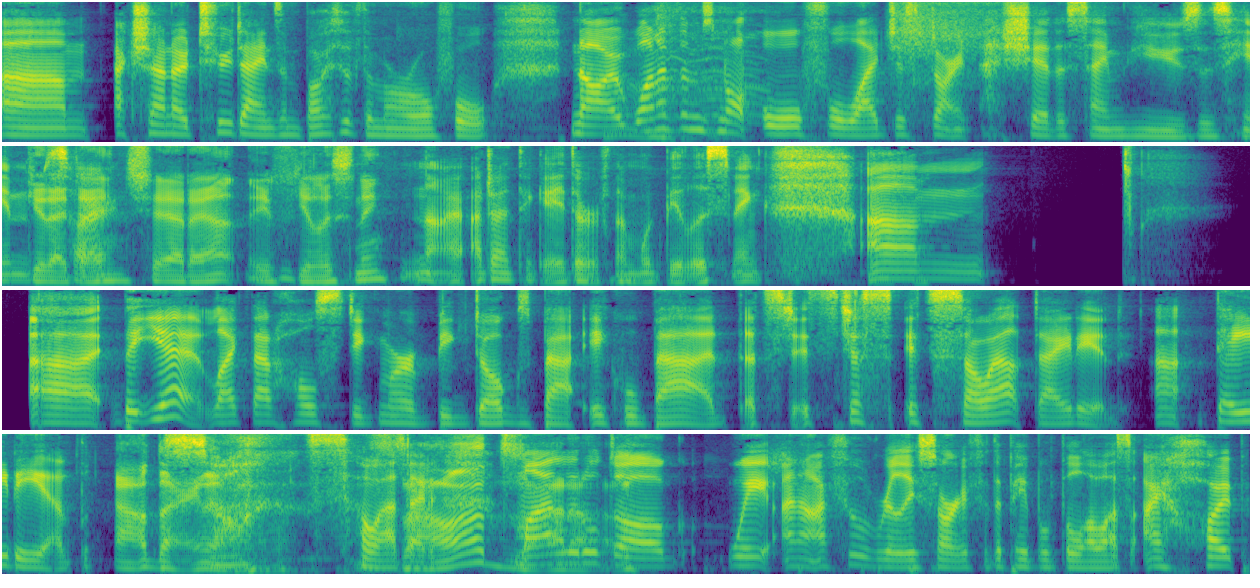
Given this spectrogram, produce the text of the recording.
Um, actually, I know two Danes, and both of them are awful. No, one of them's not awful. I just don't share the same views as him. G'day, so- Dane. Shout out if you're listening. No, I don't think either of them would be listening. Um, uh, but yeah, like that whole stigma of big dogs bad equal bad. That's it's just it's so outdated. Uh, dated. Outdated. So, so outdated. So My little dog. We and I feel really sorry for the people below us. I hope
